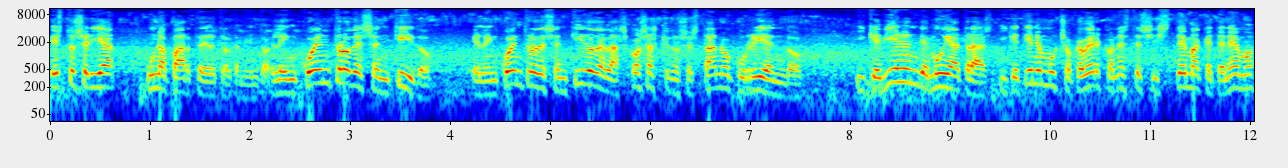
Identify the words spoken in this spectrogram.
esto sería una parte del tratamiento, el encuentro de sentido, el encuentro de sentido de las cosas que nos están ocurriendo, y que vienen de muy atrás y que tienen mucho que ver con este sistema que tenemos,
